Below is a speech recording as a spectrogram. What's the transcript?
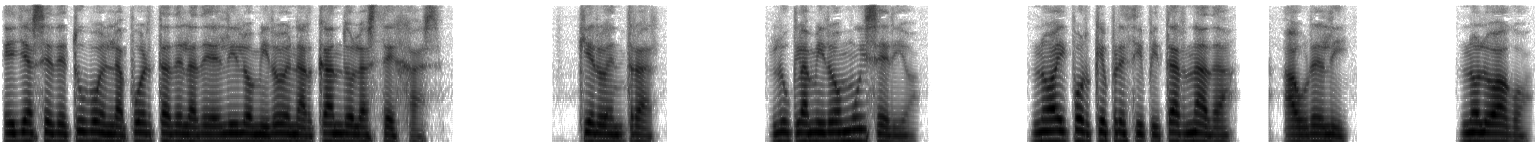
ella se detuvo en la puerta de la de él y lo miró enarcando las cejas. Quiero entrar. Luke la miró muy serio. No hay por qué precipitar nada, Aureli. No lo hago.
